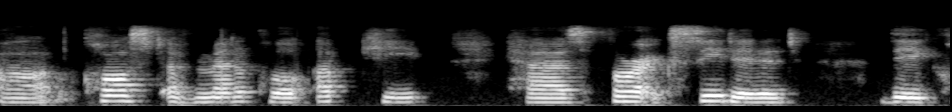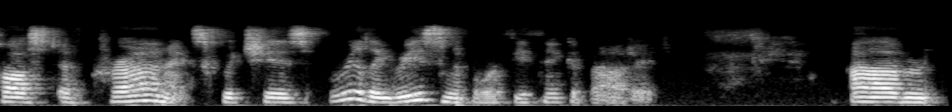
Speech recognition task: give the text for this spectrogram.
uh, cost of medical upkeep has far exceeded the cost of cryonics, which is really reasonable if you think about it. Um,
